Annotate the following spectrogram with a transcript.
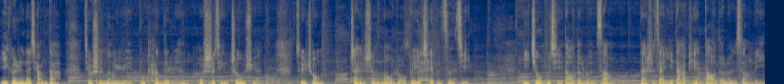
一个人的强大，就是能与不堪的人和事情周旋，最终战胜懦弱悲切的自己。你救不起道德沦丧，但是在一大片道德沦丧里，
